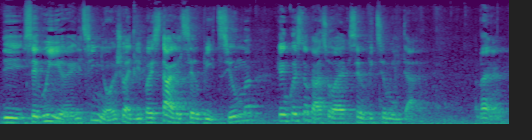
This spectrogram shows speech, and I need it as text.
di seguire il Signore, cioè di prestare il servizium che in questo caso è servizio militare. Va bene?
